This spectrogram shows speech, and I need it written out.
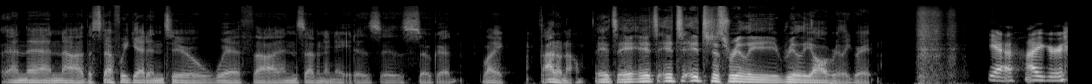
And then uh, the stuff we get into with uh, in seven and eight is is so good. Like I don't know, it's it's it's it's just really really all really great. Yeah, I agree.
